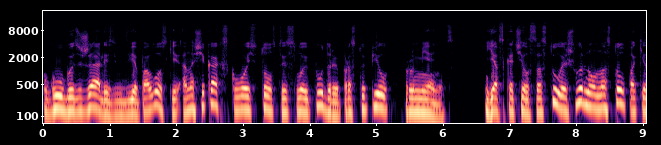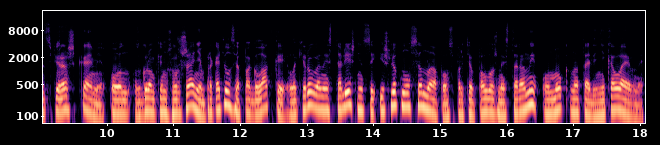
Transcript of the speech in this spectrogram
Губы сжались в две полоски, а на щеках сквозь толстый слой пудры проступил румянец. Я вскочил со стула и швырнул на стол пакет с пирожками. Он с громким шуршанием прокатился по гладкой лакированной столешнице и шлепнулся на пол с противоположной стороны у ног Натальи Николаевны.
